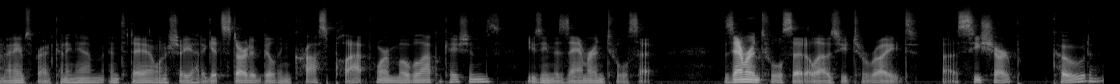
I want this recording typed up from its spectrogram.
my name is Brad Cunningham, and today I want to show you how to get started building cross-platform mobile applications using the Xamarin toolset. The Xamarin toolset allows you to write uh, C-sharp code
